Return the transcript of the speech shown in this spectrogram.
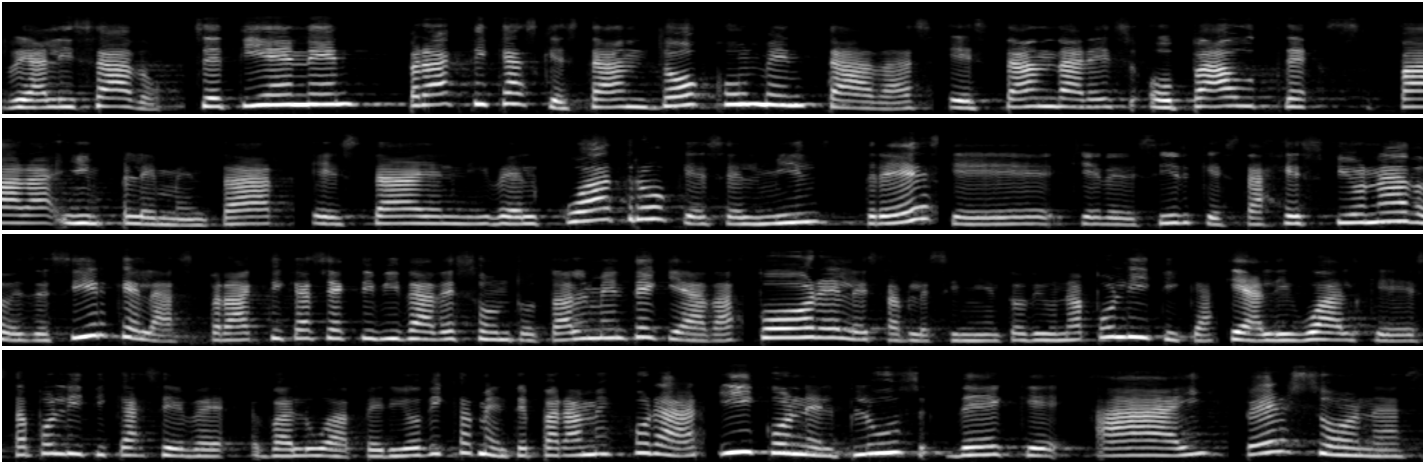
realizado. Se tienen prácticas que están documentadas, estándares o pautas para implementar. Está el nivel 4, que es el 1003, que quiere decir que está gestionado, es decir, que las prácticas y actividades son totalmente guiadas por el establecimiento de una política, que al igual que esta política se evalúa periódicamente para mejorar y con el plus de que hay personas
